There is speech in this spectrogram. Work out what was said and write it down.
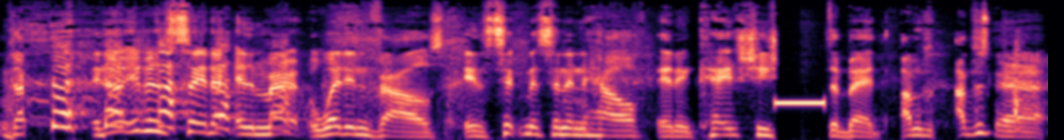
They don't even say that in mar- wedding vows, in sickness and in health, and in case she the bed. I'm, I'm just, Yeah.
